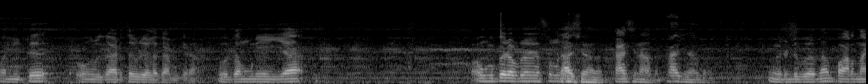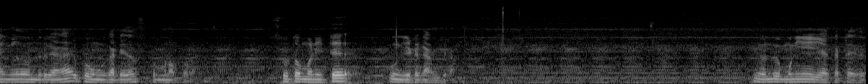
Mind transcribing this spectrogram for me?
பண்ணிவிட்டு உங்களுக்கு அடுத்த வீடியோவில் காமிக்கிறேன். இவர் தான் முனியா உங்கள் பேர் அப்படின்னு சொல்லுங்கள் காசிநாதன். காசிநாதன். காசிநாதன். இவங்க ரெண்டு பேர் தான் பாரந்தாங்கிலேருந்து வந்திருக்காங்க. இப்போ உங்கள் கட்டையை தான் சுத்தம் பண்ண போகிறோம் சுத்தம் பண்ணிவிட்டு உங்ககிட்ட காமிக்கிறேன். இது வந்து முனியா கட்டை இது.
